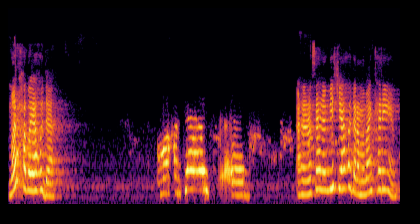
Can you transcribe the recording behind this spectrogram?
مرحبا يا هدى. مرحبتين آه، أهلا وسهلا بك يا هدى رمضان كريم.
